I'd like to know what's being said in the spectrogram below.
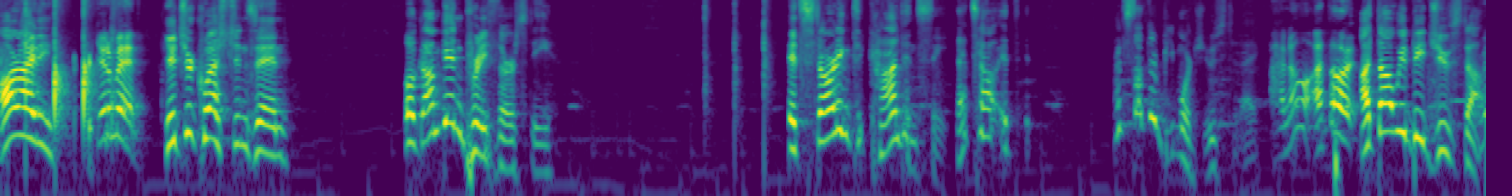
All righty, Get them in. get your questions in. Look, I'm getting pretty thirsty. It's starting to condensate. That's how it. it- I just thought there'd be more juice today. I know. I thought. I thought we'd be juiced up.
